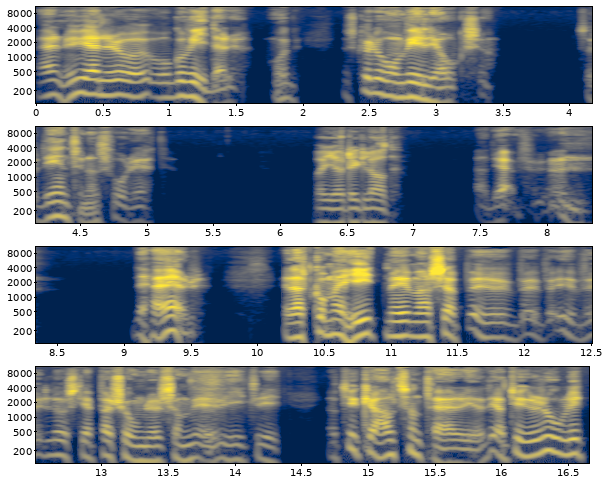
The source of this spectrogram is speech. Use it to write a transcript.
här, nu gäller det att, att gå vidare. Och det skulle hon vilja också. Så det är inte någon svårighet. Vad gör dig glad? Ja, det, det här, eller att komma hit med massa eh, eh, lustiga personer som hit och dit. Jag tycker allt sånt här, är- jag tycker det är roligt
